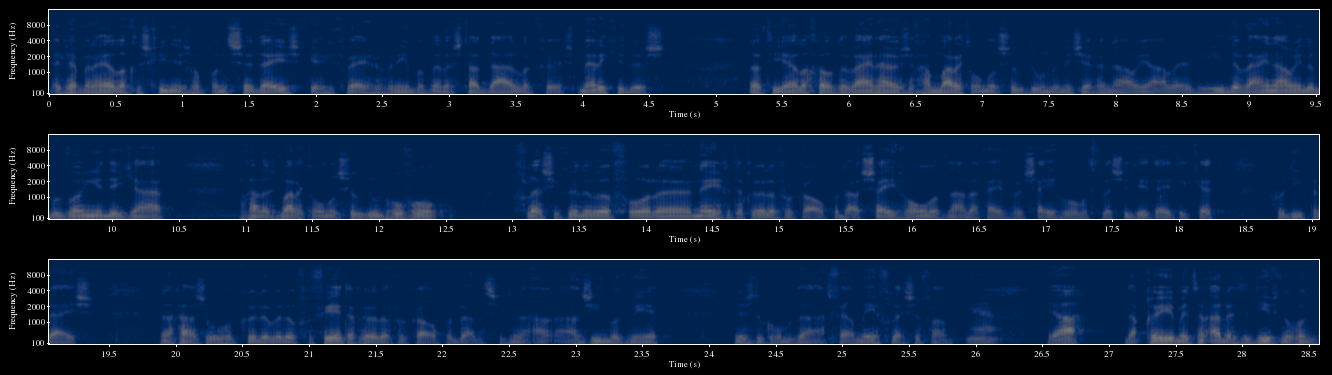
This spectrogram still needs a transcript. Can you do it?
ik heb een hele geschiedenis op een cd keer gekregen van iemand. En er staat duidelijk, uh, merk je dus, dat die hele grote wijnhuizen gaan marktonderzoek doen. En die zeggen, nou ja, we hebben hier de wijn nou in de Bourgogne dit jaar. We gaan eens marktonderzoek doen. Hoeveel flessen kunnen we voor 90 euro verkopen? Nou, 700. Nou, dan geven we 700 flessen dit etiket voor die prijs. Dan gaan ze, hoeveel kunnen we er voor 40 euro verkopen? Nou, dat is aanzienlijk meer. Dus er komen daar veel meer flessen van. Ja. Ja, dan kun je met een additief nog een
